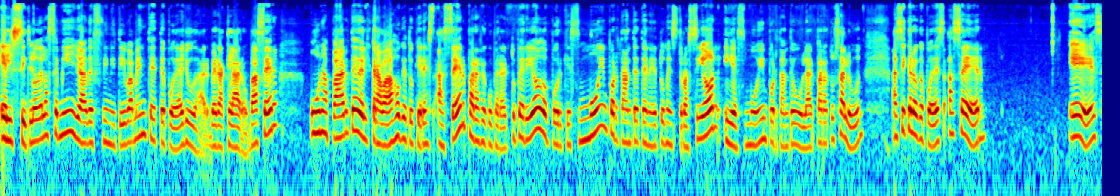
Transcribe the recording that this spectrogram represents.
el ciclo de la semilla definitivamente te puede ayudar. Verá, claro, va a ser una parte del trabajo que tú quieres hacer para recuperar tu periodo, porque es muy importante tener tu menstruación y es muy importante ovular para tu salud. Así que lo que puedes hacer es,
